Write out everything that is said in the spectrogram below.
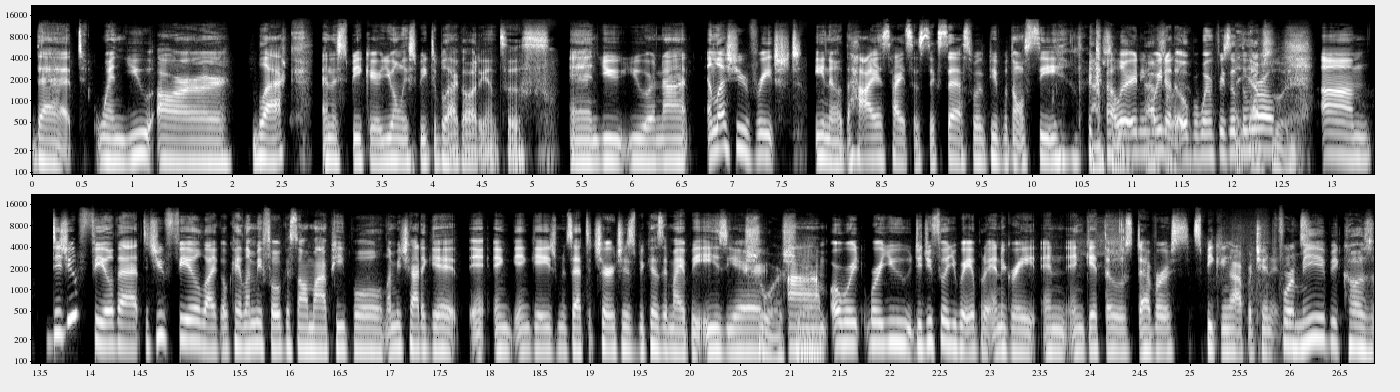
that when you are black and a speaker, you only speak to black audiences, and you you are not unless you've reached you know the highest heights of success where people don't see the Absolutely, color anymore. You know the Oprah absolutely. Winfrey's of the Yeah, world. Um, did you feel that? Did you feel like, okay, let me focus on my people. Let me try to get en- en- engagements at the churches because it might be easier. Sure, sure. Um, or were, were you? Did you feel you were able to integrate and and get those diverse speaking opportunities? For me, because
